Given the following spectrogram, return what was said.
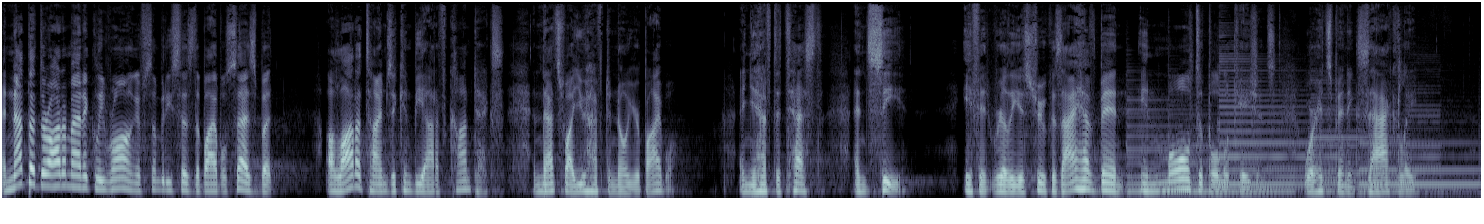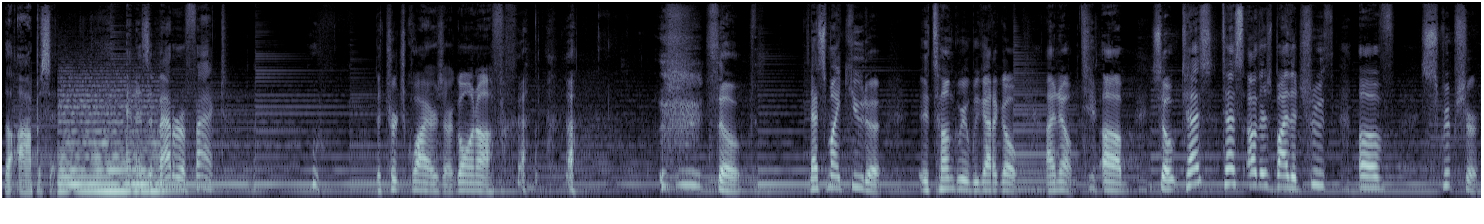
And not that they're automatically wrong if somebody says the Bible says, but a lot of times it can be out of context. And that's why you have to know your Bible. And you have to test and see if it really is true. Because I have been in multiple occasions where it's been exactly the opposite. And as a matter of fact, whew, the church choirs are going off. so that's my cue to, it's hungry, we got to go. I know. Um, so test, test others by the truth of Scripture.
